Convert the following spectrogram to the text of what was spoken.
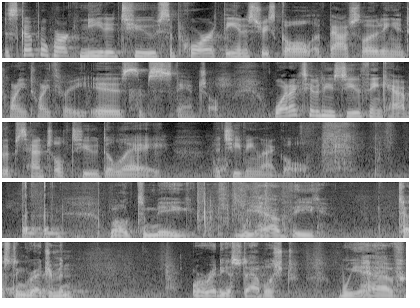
the scope of work needed to support the industry's goal of batch loading in 2023 is substantial. What activities do you think have the potential to delay achieving that goal? Well, to me, we have the testing regimen already established. We have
